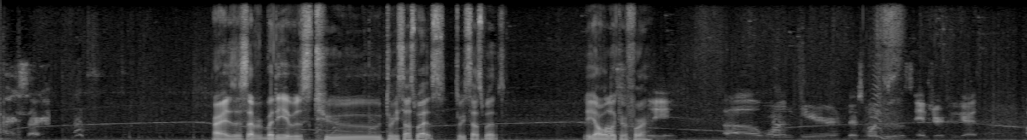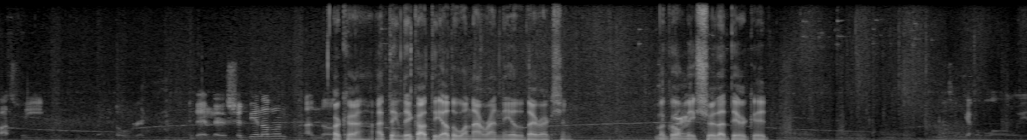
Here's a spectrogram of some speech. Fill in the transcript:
Alright, sorry. Alright, is this everybody? It was two, three suspects? Three suspects? that Y'all were looking for? Uh, one here. There's one who was injured who got possibly over. And then there should be another one. Unknown. Okay, I think they got the other one that ran the other direction. I'm gonna go Alright. make sure that they're good. We got a long way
